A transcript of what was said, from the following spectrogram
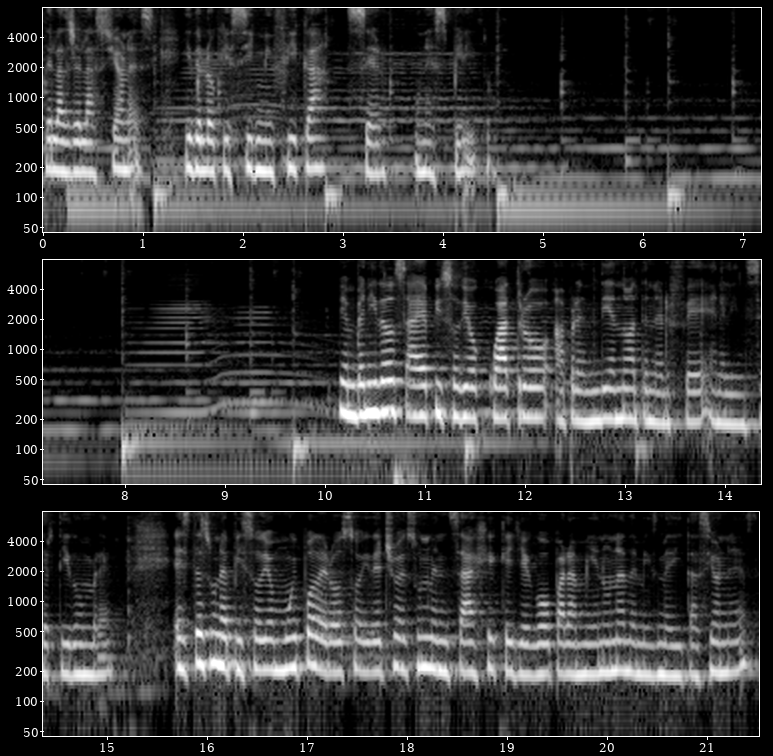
de las relaciones y de lo que significa ser un espíritu. Bienvenidos a episodio 4, Aprendiendo a tener fe en el incertidumbre. Este es un episodio muy poderoso y de hecho es un mensaje que llegó para mí en una de mis meditaciones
